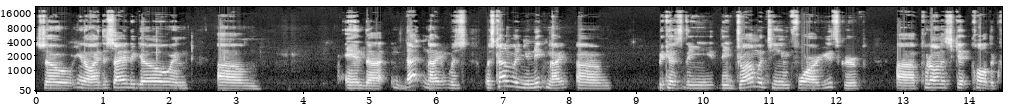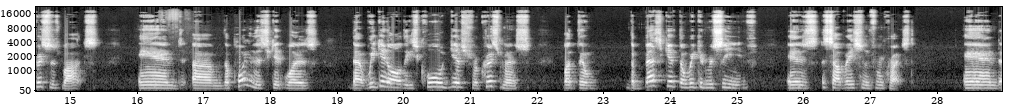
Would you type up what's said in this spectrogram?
So you know, I decided to go, and um, and uh, that night was was kind of a unique night um, because the the drama team for our youth group uh, put on a skit called the Christmas Box, And um, the point of the skit was that we get all these cool gifts for Christmas, but the the best gift that we can receive is salvation from Christ. And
